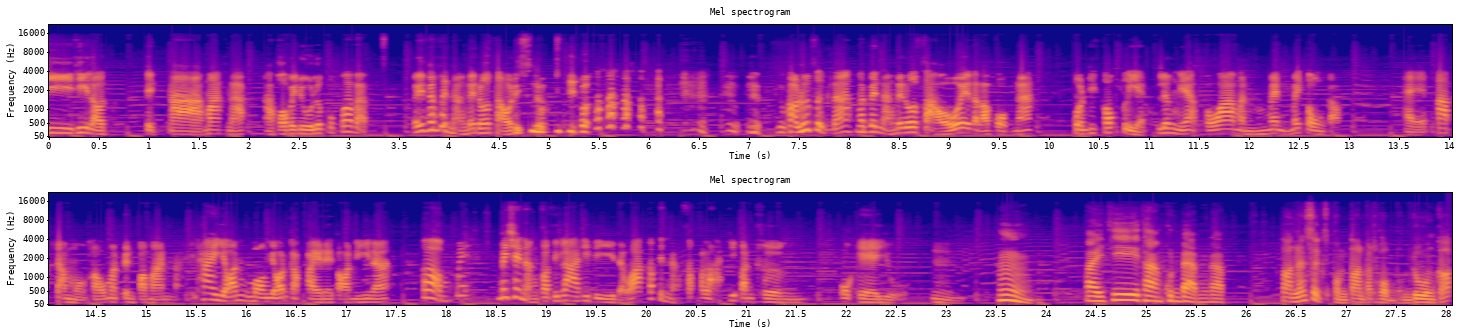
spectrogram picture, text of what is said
ที่ที่เราติดตามากนักอะพอไปดูแล้วปุ๊บว่าแบบเอ้ยมันเป็นหนังไดโนเสาร์ที่สนุกดีว่ะความรู้สึกนะ มันเป็นหนังไดโนเสาร์เว้ยสำหรับผมนะคนที่เขาเกลียดเรื่องเนี้ย เพราะว่ามันไม่ไม่ตรงกับ ไอ้ภาพจำของเขามันเป็นประมาณไหน ถ้าย้อนมองย้อนกลับไปในตอนนี้นะ ก็ไม่ไม่ใช่หนังกอติล่าที่ดี แต่ว่าก็เป็นหนังสัตว์ประหลาดที่บันเทิงโอเคอยู่ อืม อืม ไปที่ทางคุณแบมครับ ตอนนั้นศึกผมตอนประถมผมดูก็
